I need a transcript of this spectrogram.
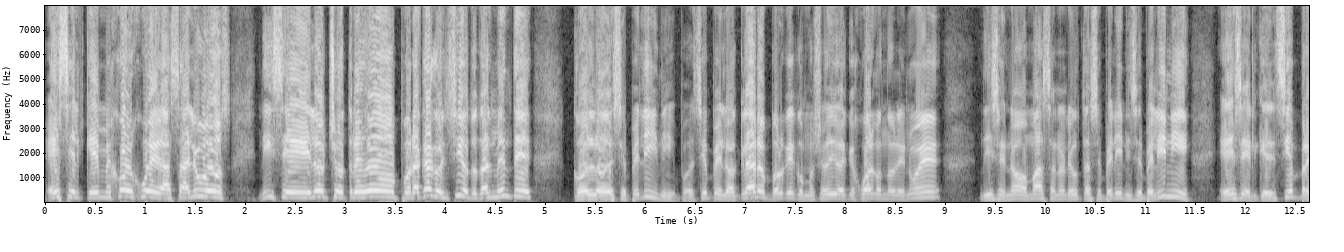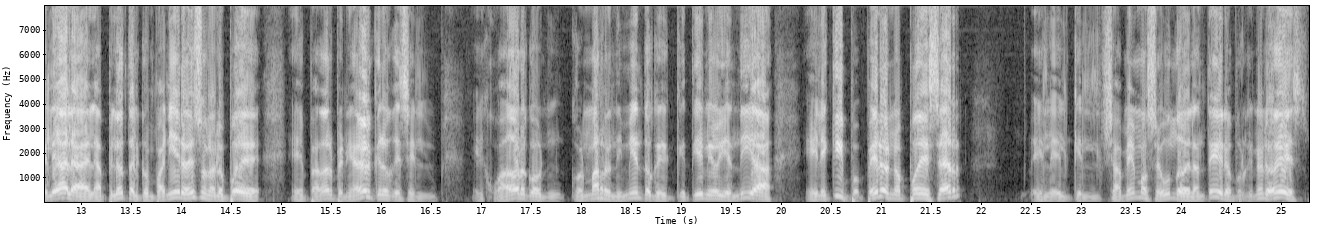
es el que mejor juega. Saludos, dice el 832. Por acá coincido totalmente con lo de Cepelini. Porque siempre lo aclaro porque como yo digo hay que jugar con doble 9. Dice, no, Massa no le gusta Cepelini. Cepelini es el que siempre le da la, la pelota al compañero. Eso no lo puede eh, perder Peñarol. Creo que es el, el jugador con, con más rendimiento que, que tiene hoy en día el equipo. Pero no puede ser el, el que llamemos segundo delantero, porque no lo es.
